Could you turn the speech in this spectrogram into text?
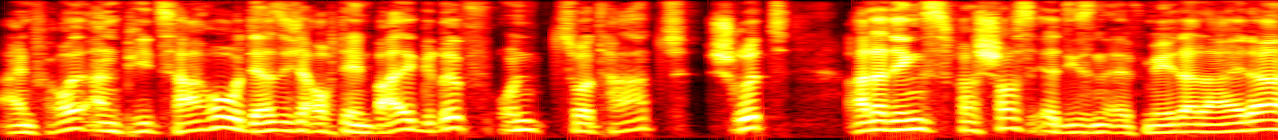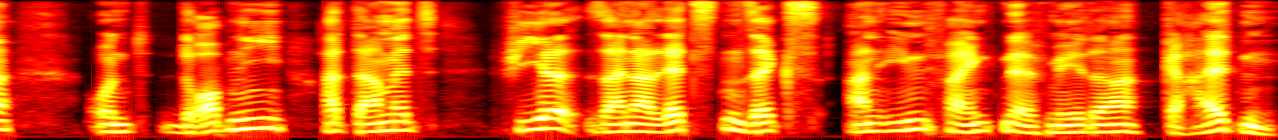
Ein Foul an Pizarro, der sich auch den Ball griff und zur Tat schritt. Allerdings verschoss er diesen Elfmeter leider und Drobny hat damit vier seiner letzten sechs an ihn verhängten Elfmeter gehalten.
